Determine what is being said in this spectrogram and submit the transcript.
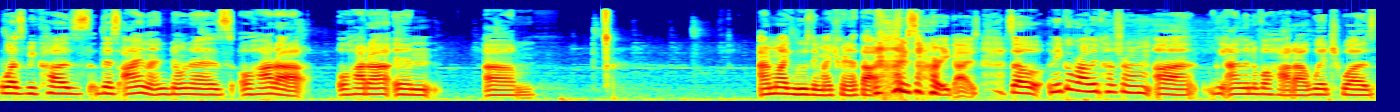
was because this island known as Ohara, Ohara in um, I'm like losing my train of thought. I'm sorry, guys. So, Nico Robin comes from uh, the island of Ohara, which was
